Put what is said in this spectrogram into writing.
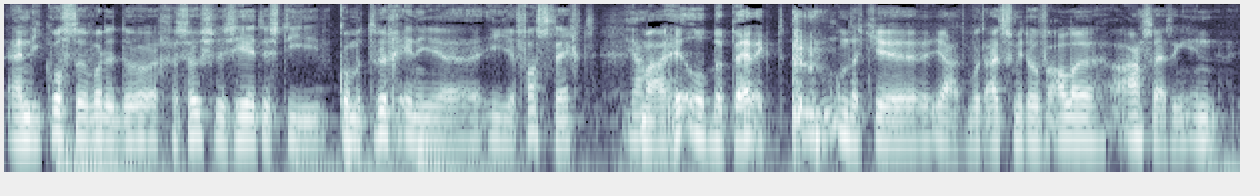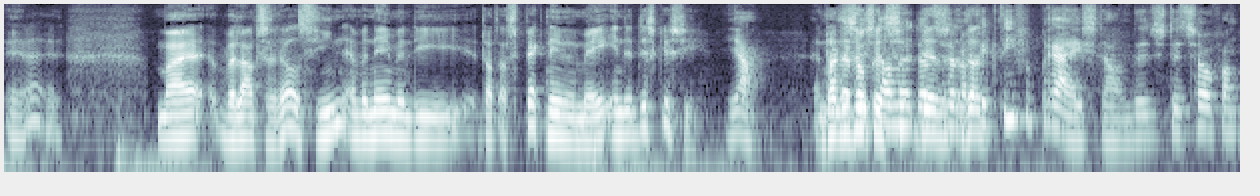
En die kosten worden door gesocialiseerd, dus die komen terug in je, in je vastrecht. Ja. Maar heel beperkt, omdat je, ja, het wordt uitgesmeerd over alle aansluitingen in. ja. Maar we laten ze wel zien en we nemen die, dat aspect nemen we mee in de discussie. ja. En dat, is ook dan, het. een- dat is een dat- fictieve prijs dan. Dus dit zo van...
